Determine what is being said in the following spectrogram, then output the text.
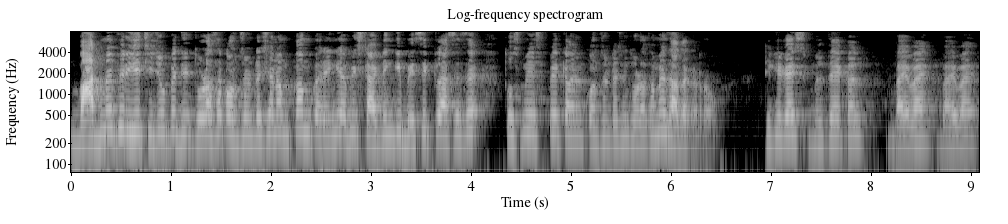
बाद में फिर ये चीज़ों पे थोड़ा सा कंसंट्रेशन हम कम करेंगे। अभी स्टार्टिंग की बेसिक क्लासेस है तो उसमें इस पर कंसंट्रेशन थोड़ा सा मैं ज़्यादा कर रहा हूँ। ठीक है गाइस मिलते हैं कल। बाय बाय बाय बाय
